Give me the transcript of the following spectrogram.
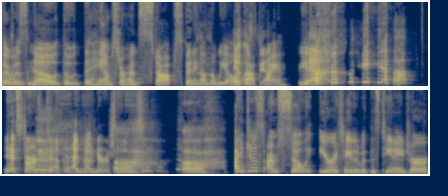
there was no the the hamster had stopped spinning on the wheel It at that dead. point. Yeah, yeah. it had starved to death. It had no nourishment. I just I'm so irritated with this teenager.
